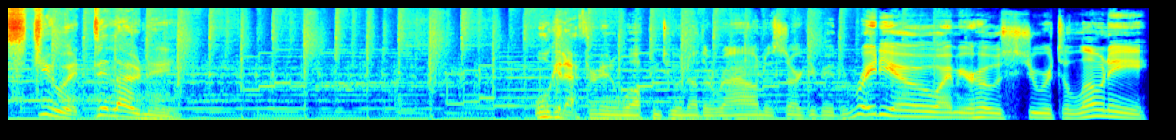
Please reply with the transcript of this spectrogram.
Stuart Deloney. Well, good afternoon and welcome to another round of Snarky Faith Radio. I'm your host, Stuart Deloney.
